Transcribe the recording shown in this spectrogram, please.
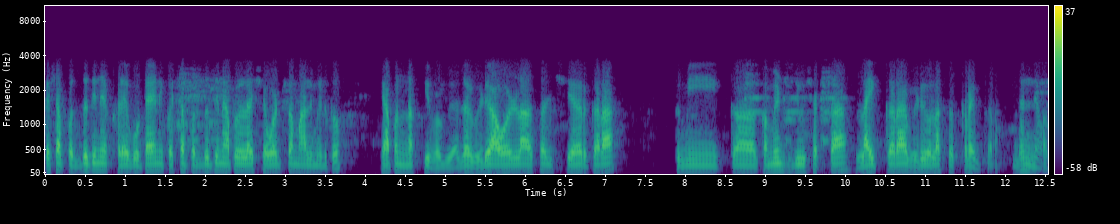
कशा पद्धतीने खडे गोट्या आहे आणि कशा पद्धतीने आपल्याला शेवटचा माल मिळतो हे आपण नक्की बघूया. जर व्हिडिओ आवडला असेल शेअर करा. तुम्ही कमेंट्स देऊ शकता. लाईक करा. व्हिडिओला सबस्क्राईब करा. धन्यवाद.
